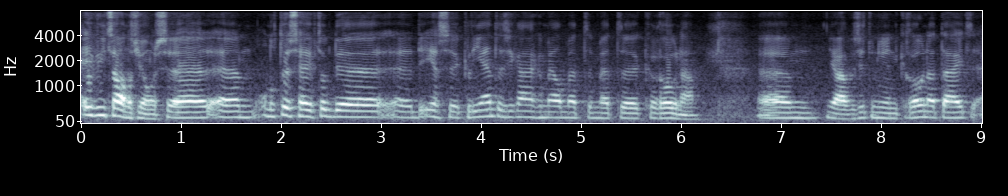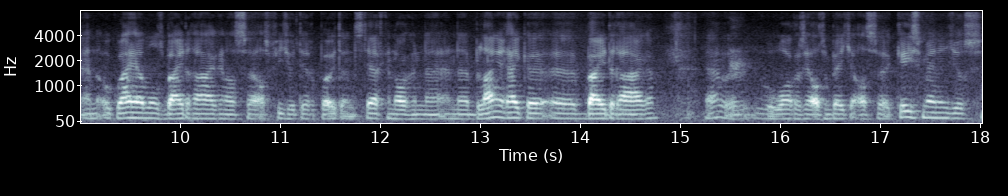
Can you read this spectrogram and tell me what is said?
Even iets anders, jongens. Eh, ehm, ondertussen heeft ook de, de eerste cliënten zich aangemeld met, met corona. Ehm, ja, we zitten nu in de coronatijd en ook wij hebben ons bijdrage als, eh, als fysiotherapeut en sterker nog een, eh, een, eh, belangrijke bijdrage. Ja, we, worden zelfs een beetje als case managers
